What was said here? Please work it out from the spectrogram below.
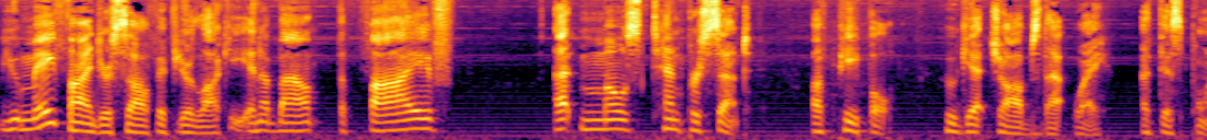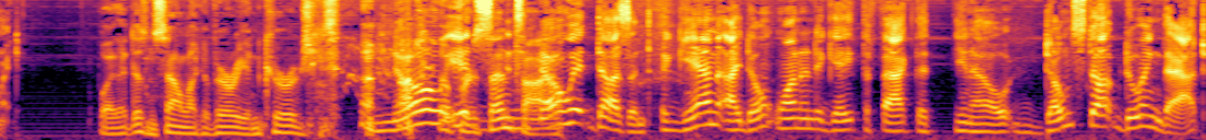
you may find yourself, if you're lucky, in about the five, at most 10% of people who get jobs that way at this point. Boy, that doesn't sound like a very encouraging no it, percentile. No, it doesn't. Again, I don't want to negate the fact that you know don't stop doing that.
